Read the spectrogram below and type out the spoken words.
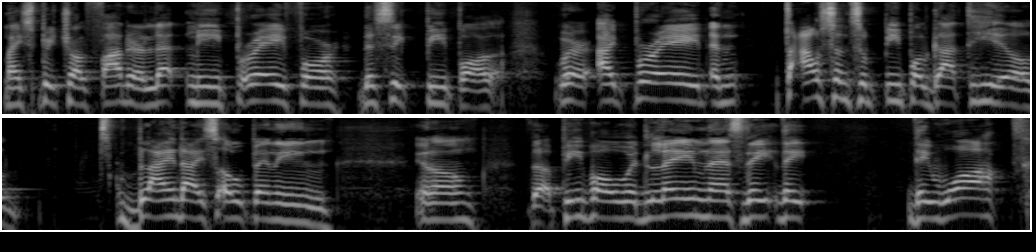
my spiritual father let me pray for the sick people, where I prayed and thousands of people got healed, blind eyes opening, you know, the people with lameness, they, they, they walked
